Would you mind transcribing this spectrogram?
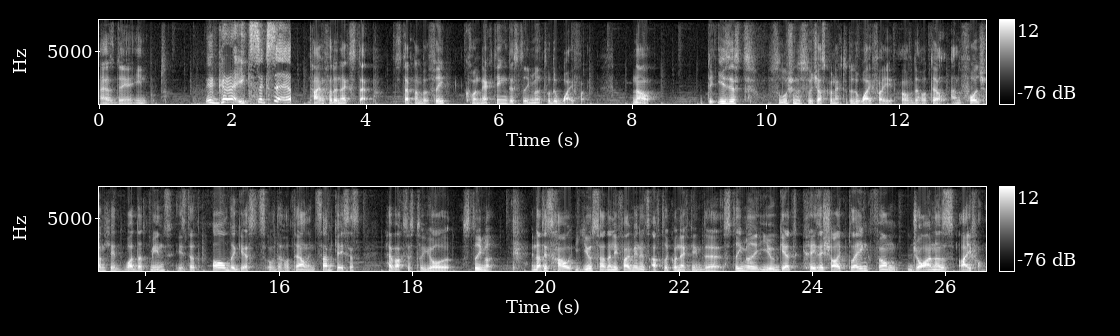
as the input. A great success! Time for the next step. Step number three, connecting the streamer to the Wi-Fi. Now, the easiest solution is to just connect it to the Wi-Fi of the hotel. Unfortunately, what that means is that all the guests of the hotel, in some cases, have access to your streamer. And that is how you suddenly, five minutes after connecting the streamer, you get Crazy Shark playing from Joanna's iPhone.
